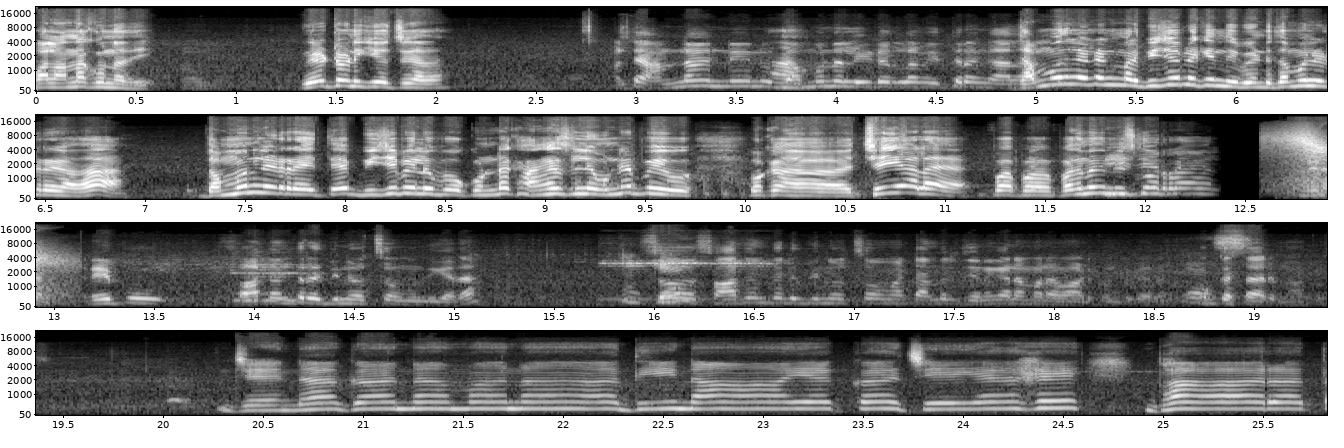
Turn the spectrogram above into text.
వాళ్ళ అన్నకున్నది వేటోనికి ఇవ్వచ్చు కదా. అంటే అన్న నేను. దమ్మున్న లీడర్ల ఇద్దరం కాదు? దమ్మున్ లీడర్ మరి బీజేపీ కింద పోయింది దమ్మున్ లీడర్ కదా? దమ్మున్ లీడర్ అయితే బీజేపీలో పోకుండా కాంగ్రెస్లో ఉండిపోయి ఒక ప- పది మంది తీసుకొని రావాలి. మేడం రేపు స్వాతంత్ర దినోత్సవం ఉంది కదా? సో స్వాతంత్ర దినోత్సవం అంటే అందరూ జనగణమన వాడుకుంటారు కదా. ఒక్కసారి మాకు जनगणमनाधिनायक जय हे भारत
